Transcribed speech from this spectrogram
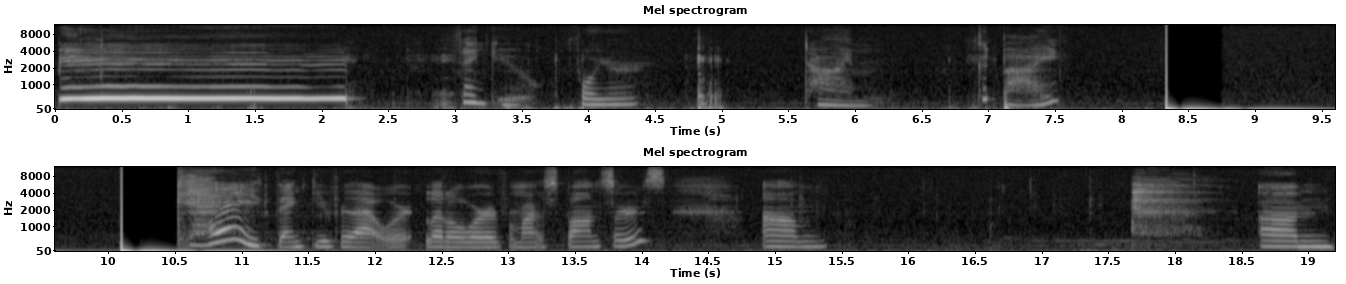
beep. Thank you for your time. Goodbye. Okay, thank you for that wor little word from our sponsors. Um, um,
